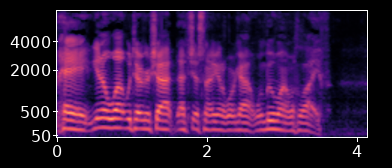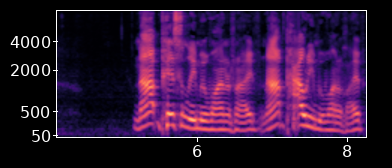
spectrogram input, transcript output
hey, you know what? We took a shot. That's just not going to work out. We move on with life. Not pissily move on with life. Not pouty move on with life.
